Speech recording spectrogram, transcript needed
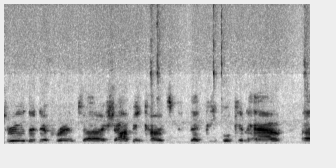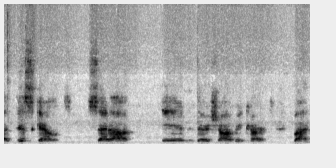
through the different uh, shopping carts that people can have uh, discounts set up in their shopping carts. But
